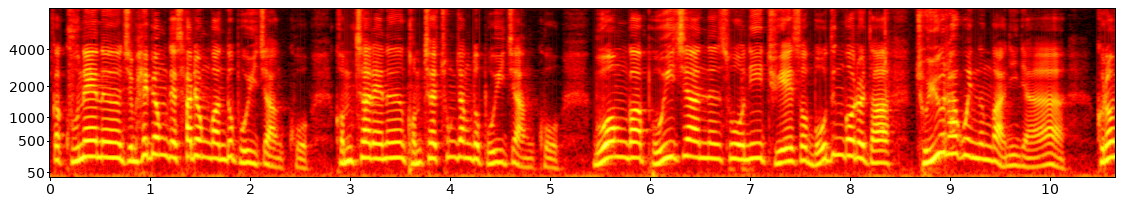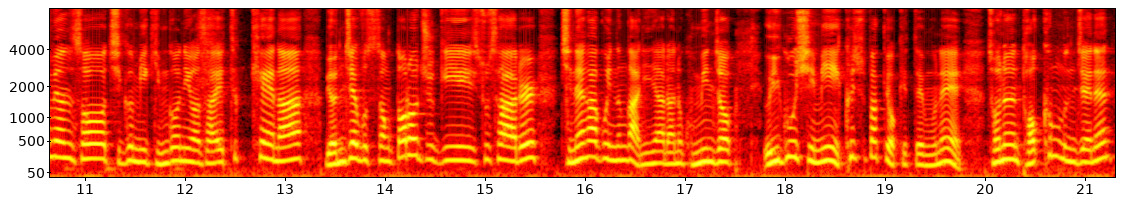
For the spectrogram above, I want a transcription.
그러니까 군에는 지금 해병대 사령관도 보이지 않고 검찰에는 검찰총장도 보이지 않고 무언가 보이지 않는 손이 뒤에서 모든 거를 다 조율하고 있는 거 아니냐. 그러면서 지금 이 김건희 여사의 특혜나 면죄부성 떨어주기 수사를 진행하고 있는 거 아니냐라는 국민적 의구심이 클 수밖에 없기 때문에 저는 더 큰 문제는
